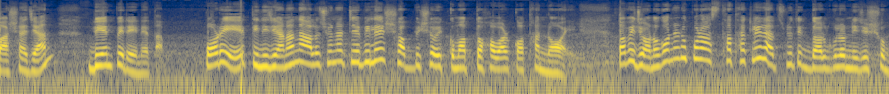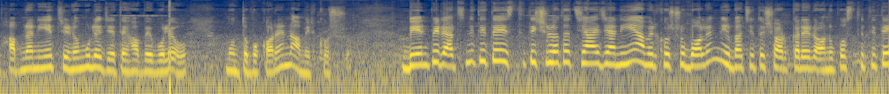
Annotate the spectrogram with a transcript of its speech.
বাসায় যান বিএনপির এই নেতা। পরে তিনি জানান, আলোচনার টেবিলে সব বিষয়ে ঐক্যমত্য হওয়ার কথা নয়। তবে জনগণের উপর আস্থা থাকলে রাজনৈতিক দলগুলোর নিজস্ব ভাবনা নিয়ে তৃণমূলে যেতে হবে বলেও মন্তব্য করেন আমির খসরু। বিএনপি রাজনীতিতে স্থিতিশীলতা চায় জানিয়ে আমির খসরু বলেন, নির্বাচিত সরকারের অনুপস্থিতিতে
